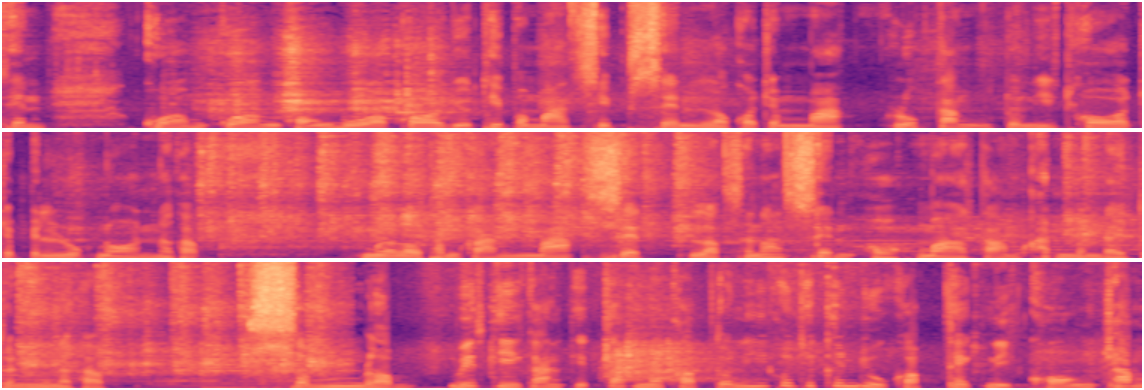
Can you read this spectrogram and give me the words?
เส้น ความกว้างของบัวก็อยู่ที่ประมาณ 10เซนเราก็จะมาร์กลูกตั้งตัวนี้ก็จะเป็นลูกนอนนะครับ เมื่อเราทำการมาร์กเสร็จลักษณะเส้นออกมาตามขั้นบันไดตัวนี้นะครับ สำหรับวิธีการติดตั้งนะครับ ตัวนี้ก็จะขึ้นอยู่กับเทคนิคของช่าง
